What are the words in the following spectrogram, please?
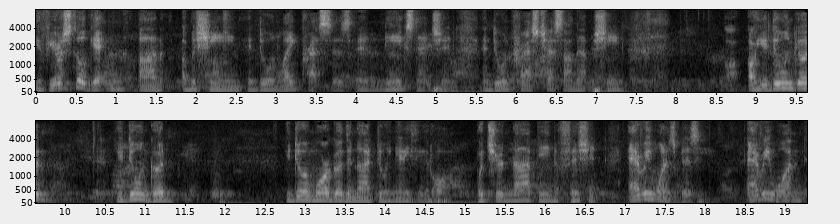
If you're still getting on a machine and doing leg presses and knee extension and doing press chest on that machine, are you doing good? You're doing good. You're doing more good than not doing anything at all. But you're not being efficient. Everyone is busy. Everyone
